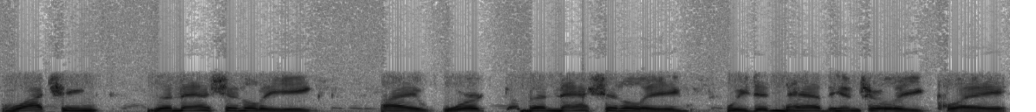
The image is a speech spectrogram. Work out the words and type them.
watching the National League. I worked the National League. We didn't have interleague play.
